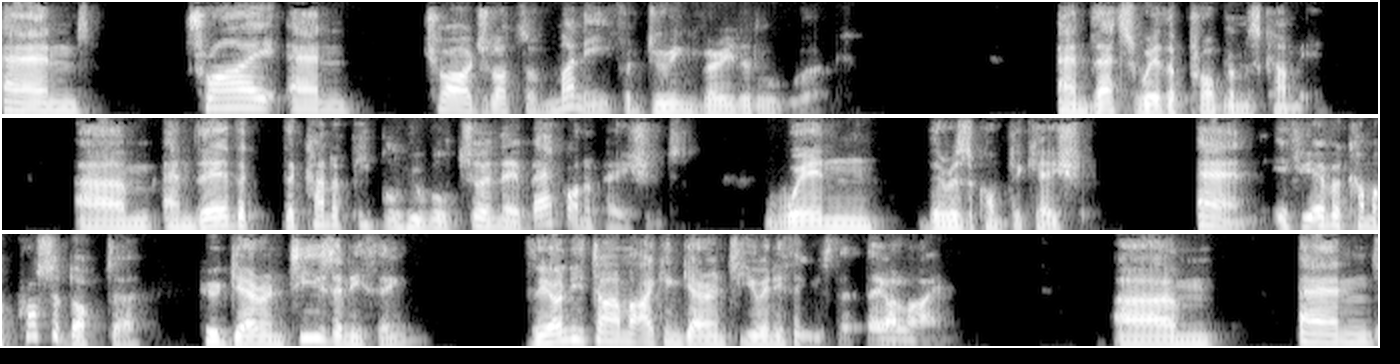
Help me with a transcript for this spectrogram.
and try and charge lots of money for doing very little work. And that's where the problems come in. Um, and they're the, the kind of people who will turn their back on a patient when there is a complication. And if you ever come across a doctor who guarantees anything, the only time I can guarantee you anything is that they are lying. Um, and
